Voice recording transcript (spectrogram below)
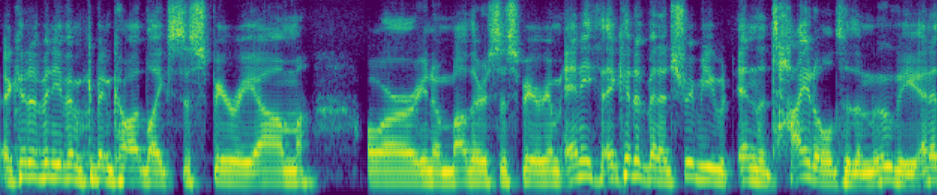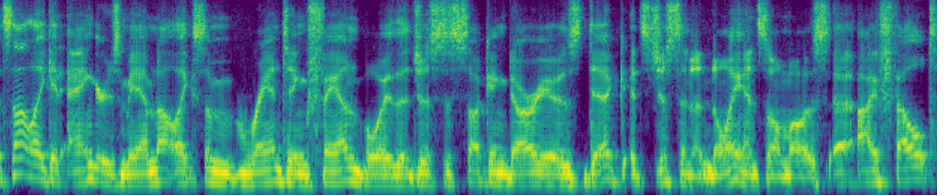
It could have been even been called like Suspirium or you know Mother Suspirium. Anything. It could have been a tribute in the title to the movie. And it's not like it angers me. I'm not like some ranting fanboy that just is sucking Dario's dick. It's just an annoyance almost. Uh, I felt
